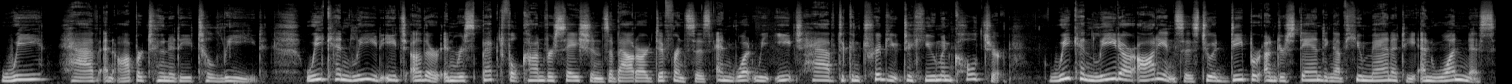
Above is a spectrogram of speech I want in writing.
We have an opportunity to lead. We can lead each other in respectful conversations about our differences and what we each have to contribute to human culture we can lead our audiences to a deeper understanding of humanity and oneness.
